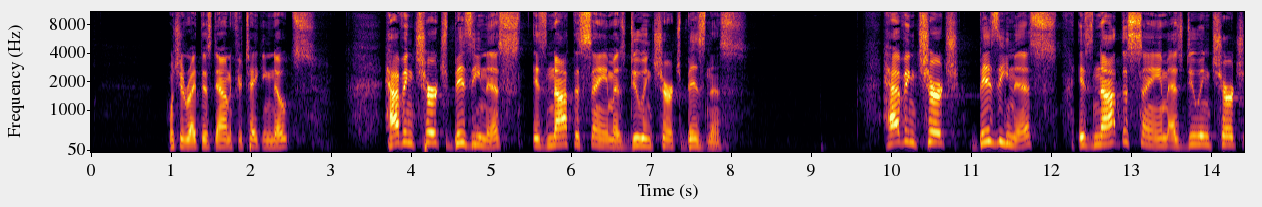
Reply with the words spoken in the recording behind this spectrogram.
I want you to write this down if you're taking notes. Having church busyness is not the same as doing church business. Having church busyness is not the same as doing church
